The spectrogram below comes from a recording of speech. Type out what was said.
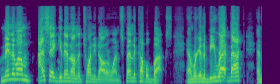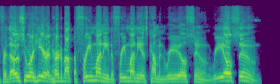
minimum, I say get in on the $20 one. Spend a couple bucks. And we're going to be right back. And for those who are here and heard about the free money, the free money is coming real soon. Real soon.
